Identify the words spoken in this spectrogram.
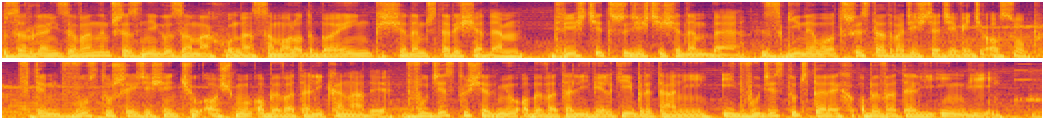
Zorganizowanym przez niego zamachu na samolot Boeing 747 237B zginęło 329 osób, w tym 268 obywateli Kanady, 27 obywateli Wielkiej Brytanii i 24 obywateli Indii.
